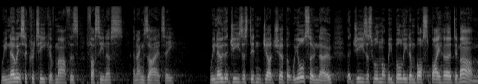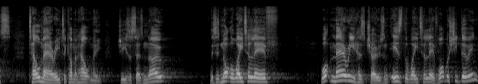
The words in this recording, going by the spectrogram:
We know it's a critique of Martha's fussiness and anxiety. We know that Jesus didn't judge her, but we also know that Jesus will not be bullied and bossed by her demands. Tell Mary to come and help me. Jesus says, No, this is not the way to live. What Mary has chosen is the way to live. What was she doing?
